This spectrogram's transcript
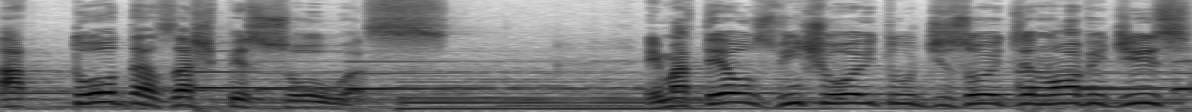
a todas as pessoas. Em Mateus 28, 18, 19 diz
